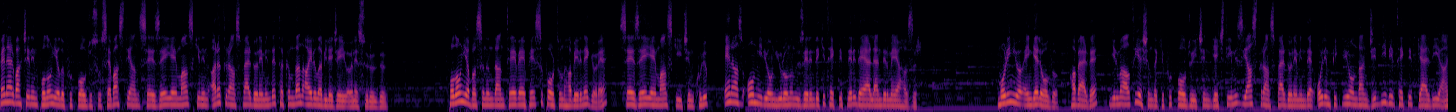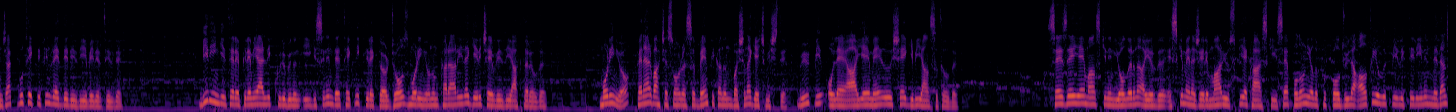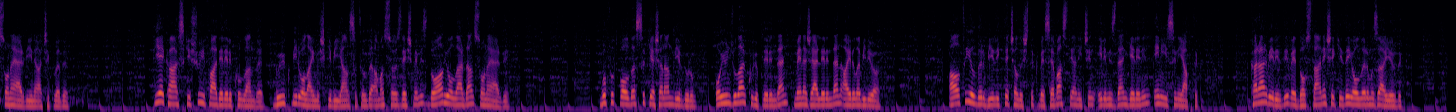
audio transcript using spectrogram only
Fenerbahçe'nin Polonyalı futbolcusu Sebastian Szymanski'nin ara transfer döneminde takımdan ayrılabileceği öne sürüldü. Polonya basınından TVP Sport'un haberine göre, Szymanski için kulüp, en az 10 milyon euronun üzerindeki teklifleri değerlendirmeye hazır. Mourinho engel oldu. Haberde, 26 yaşındaki futbolcu için geçtiğimiz yaz transfer döneminde Olimpik Lyon'dan ciddi bir teklif geldiği ancak bu teklifin reddedildiği belirtildi. Bir İngiltere Premier Lig kulübünün ilgisinin de teknik direktör Jose Mourinho'nun kararıyla geri çevrildiği aktarıldı. Mourinho, Fenerbahçe sonrası Benfica'nın başına geçmişti. Büyük bir OLAYMIŞ gibi yansıtıldı. SZY Manski'nin yollarını ayırdığı eski menajeri Mariusz Piekarski ise Polonyalı futbolcuyla 6 yıllık birlikteliğinin neden sona erdiğini açıkladı. Piekarski şu ifadeleri kullandı, büyük bir olaymış gibi yansıtıldı ama sözleşmemiz doğal yollardan sona erdi. Bu futbolda sık yaşanan bir durum. Oyuncular kulüplerinden, menajerlerinden ayrılabiliyor. 6 yıldır birlikte çalıştık ve Sebastian için elimizden gelenin en iyisini yaptık. Karar verildi ve dostane şekilde yollarımızı ayırdık.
